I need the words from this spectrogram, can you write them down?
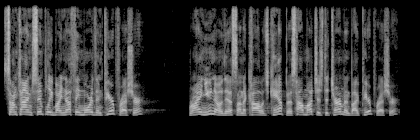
sometimes simply by nothing more than peer pressure. Brian, you know this on a college campus. How much is determined by peer pressure?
